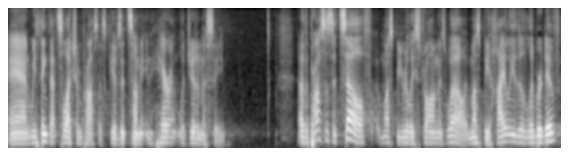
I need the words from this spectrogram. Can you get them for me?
and we think that selection process gives it some inherent legitimacy. Uh, the process itself must be really strong as well. It must be highly deliberative,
